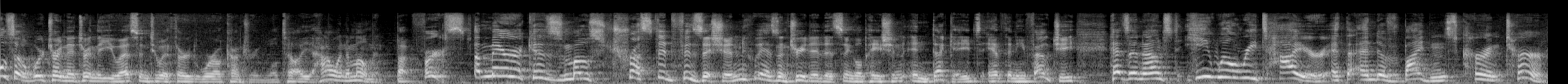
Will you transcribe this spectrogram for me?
Also, we're trying to turn the US into a third world country. We'll tell you how in a moment. But first, America's most trusted physician, who hasn't treated a single patient in decades, Anthony Fauci, has announced he will retire at the end of Biden's current term.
